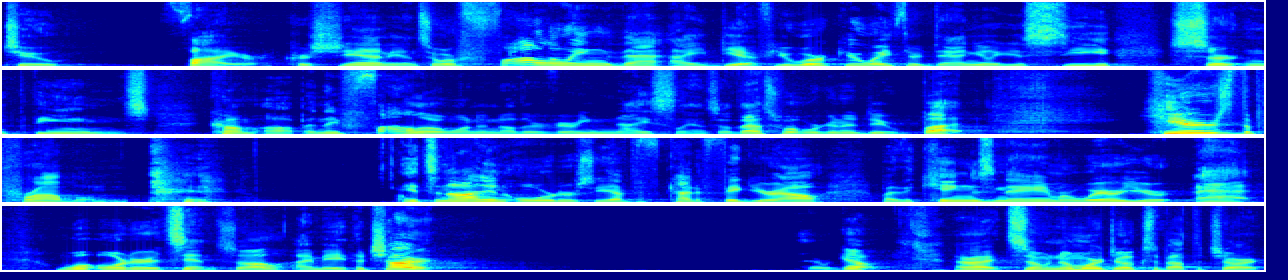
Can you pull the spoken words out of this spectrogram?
to fire Christianity. And so we're following that idea. If you work your way through Daniel, you see certain themes come up, and they follow one another very nicely. And so that's what we're going to do. But here's the problem. it's not in order, so you have to kind of figure out by the king's name or where you're at what order it's in. So I made a chart. There we go. All right, so no more jokes about the chart.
